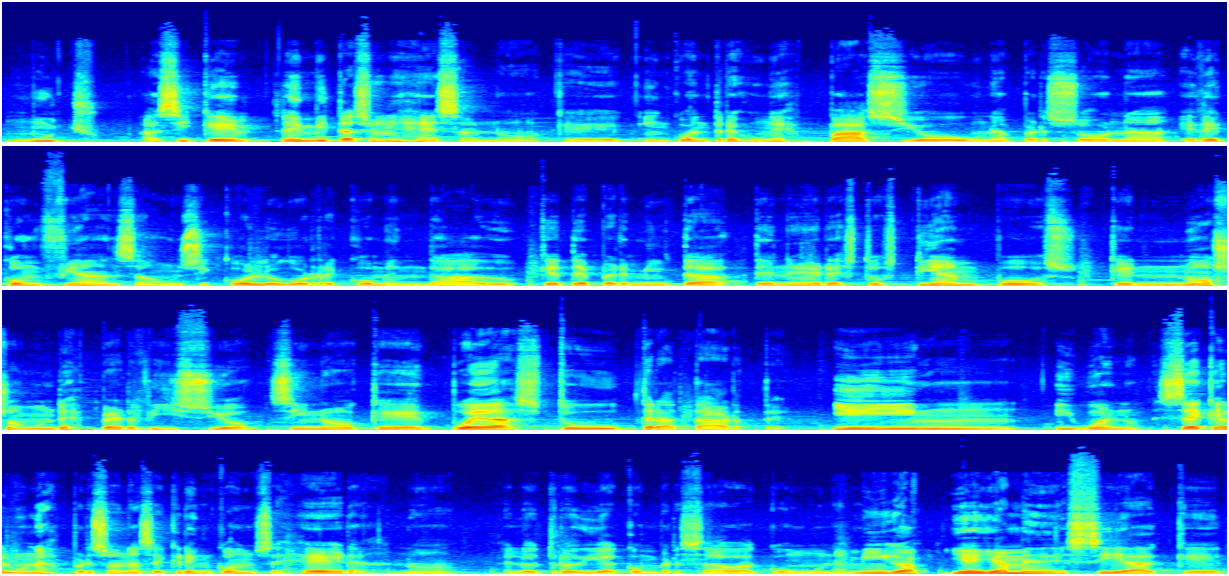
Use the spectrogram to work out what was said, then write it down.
Mucho. Así que la invitación es esa, ¿no? Que encuentres un espacio, una persona de confianza, un psicólogo recomendado que te permita tener estos tiempos que no son un desperdicio, sino que puedas tú tratarte. Y, bueno, sé que algunas personas se creen consejeras, ¿no? El otro día conversaba con una amiga y ella me decía que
